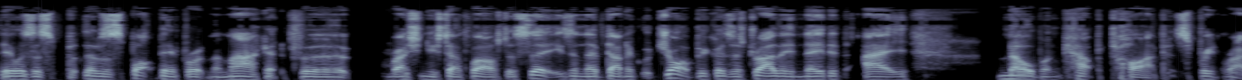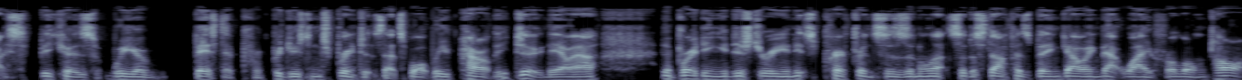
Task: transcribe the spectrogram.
there was a there was a spot there for it in the market for Racing New South Wales to seize, and they've done a good job because Australia needed a Melbourne Cup type sprint race because we are best at pr- producing sprinters. That's what we currently do. Now, our the breeding industry and its preferences and all that sort of stuff has been going that way for a long time.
